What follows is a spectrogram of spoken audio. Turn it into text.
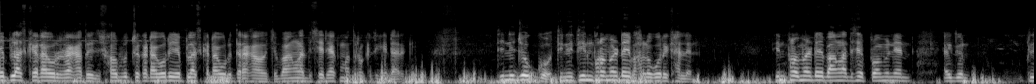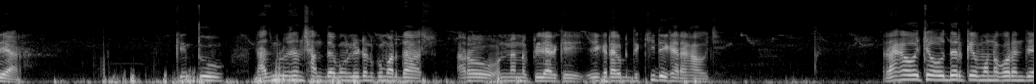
এ প্লাস ক্যাটাগরি রাখা হয়েছে। সর্বোচ্চ ক্যাটাগরি এ প্লাস ক্যাটাগরিতে রাখা হয়েছে। বাংলাদেশের একমাত্র ক্রিকেটারকে তিনি যোগ্য। তিনি তিন ফর্ম্যাটেই ভালো করে খেলেন। তিন ফর্ম্যাটে বাংলাদেশের প্রমিনেন্ট একজন প্লেয়ার কিন্তু নাজমুল হোসেন শান্ত এবং লিটন কুমার দাস আরও অন্যান্য প্লেয়ারকে এই ক্যাটাগরিতে কী দেখে রাখা হয়েছে? রাখা হয়েছে ওদেরকে মনে করেন যে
